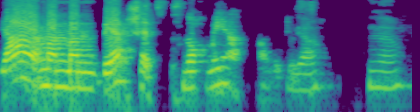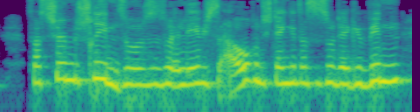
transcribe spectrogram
ja, man, man wertschätzt es noch mehr. Also ja, ja. Du hast schön beschrieben, so, so erlebe ich es auch. Und ich denke, das ist so der Gewinn,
